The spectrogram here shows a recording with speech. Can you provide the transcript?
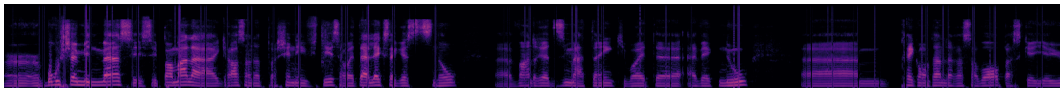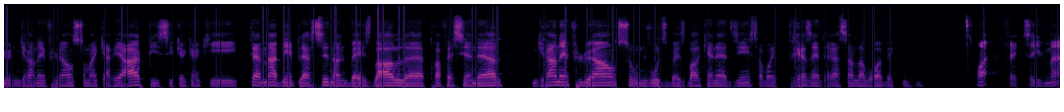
un, beau cheminement. C'est pas mal grâce à notre prochain invité. Ça va être Alex Agostino, euh, vendredi matin, qui va être euh, avec nous. Euh, très content de le recevoir parce qu'il a eu une grande influence sur ma carrière. Puis c'est quelqu'un qui est tellement bien placé dans le baseball professionnel, une grande influence au niveau du baseball canadien. Ça va être très intéressant de l'avoir avec nous. Oui, effectivement.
